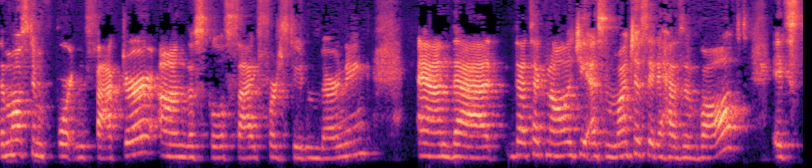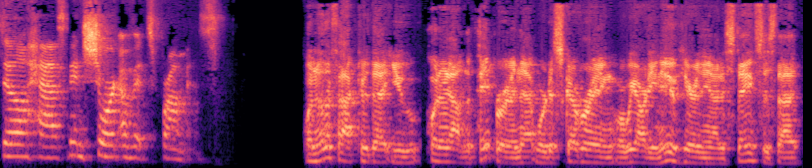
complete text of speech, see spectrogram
the most important factor on the school side for student learning and that the technology, as much as it has evolved, it still has been short of its promise. One other factor that you pointed out in the paper and that we're discovering, or we already knew here in the United States, is that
